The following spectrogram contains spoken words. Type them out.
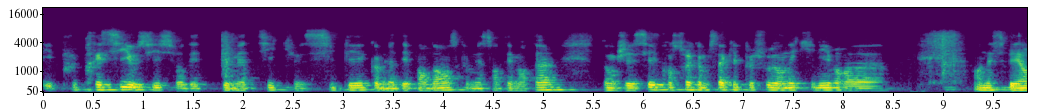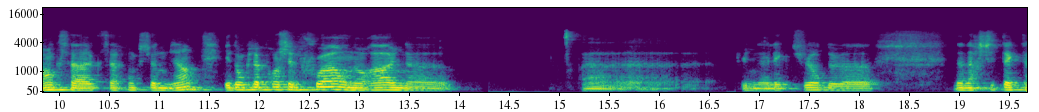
et plus précis aussi sur des thématiques ciblées comme la dépendance, comme la santé mentale. Donc, j'ai essayé de construire comme ça quelque chose en équilibre euh, en espérant que ça, que ça, fonctionne bien. Et donc, la prochaine fois, on aura une, euh, une lecture d'un architecte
